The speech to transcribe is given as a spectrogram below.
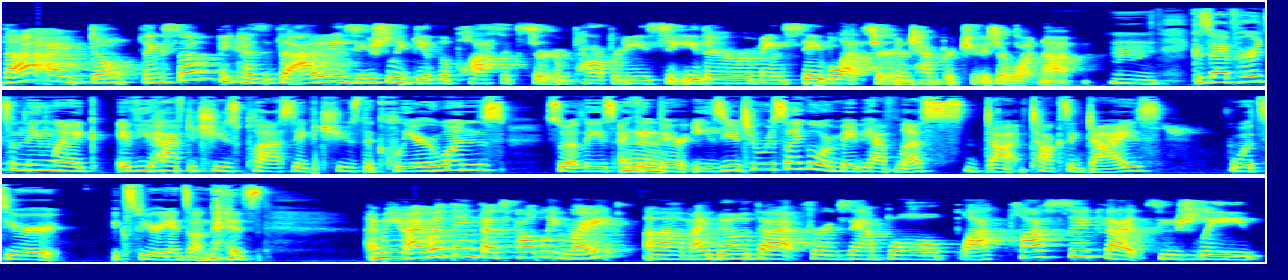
that I don't think so because the additives usually give the plastic certain properties to either remain stable at certain temperatures or whatnot. Because mm. I've heard something like if you have to choose plastic, choose the clear ones. So at least I mm. think they're easier to recycle or maybe have less di- toxic dyes. What's your experience on this? I mean, I would think that's probably right. Um, I know that, for example, black plastic that's usually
